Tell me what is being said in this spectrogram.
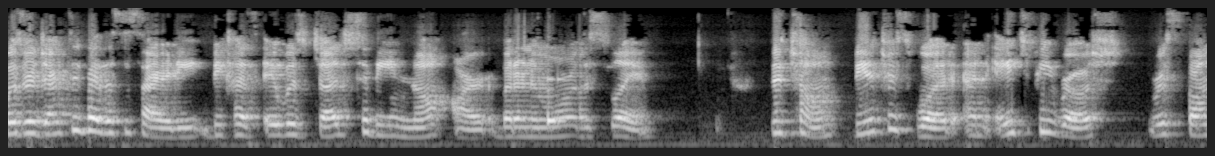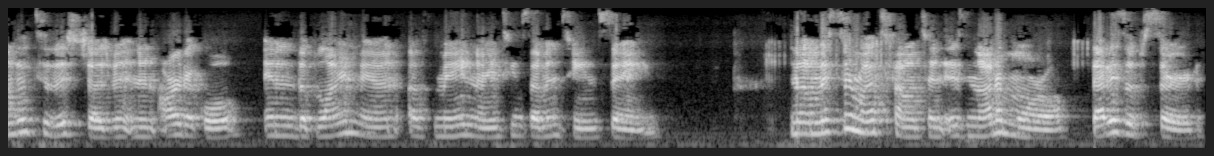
was rejected by the society because it was judged to be not art but an immoral display. Duchamp, Beatrice Wood, and H.P. Roche responded to this judgment in an article in The Blind Man of May 1917 saying, now, Mr. Mutt's fountain is not immoral. That is absurd.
